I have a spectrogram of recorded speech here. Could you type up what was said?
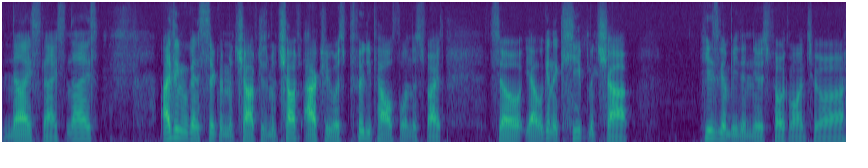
Nice, nice, nice. I think we're going to stick with Machop because Machop actually was pretty powerful in this fight. So, yeah, we're going to keep Machop. He's to be the newest Pokemon to our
